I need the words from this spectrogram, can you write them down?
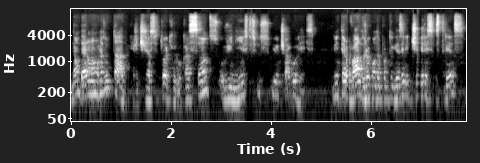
não deram um resultado. A gente já citou aqui o Lucas Santos, o Vinícius e o Thiago Reis no intervalo do jogo contra a Portuguesa, ele tira esses três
